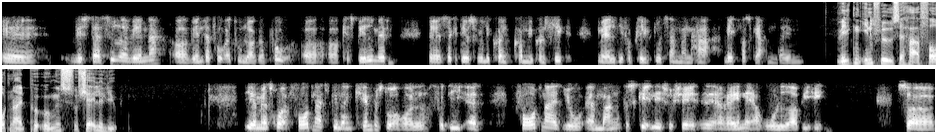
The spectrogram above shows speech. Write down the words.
øh, hvis der sidder venner og venter på, at du logger på og, og kan spille med dem, øh, så kan det jo selvfølgelig komme i konflikt med alle de forpligtelser, man har væk fra skærmen derhjemme. Hvilken indflydelse har Fortnite på unges sociale liv? Jamen, jeg tror, at Fortnite spiller en kæmpe stor rolle, fordi at Fortnite jo er mange forskellige sociale arenaer rullet op i en. Så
